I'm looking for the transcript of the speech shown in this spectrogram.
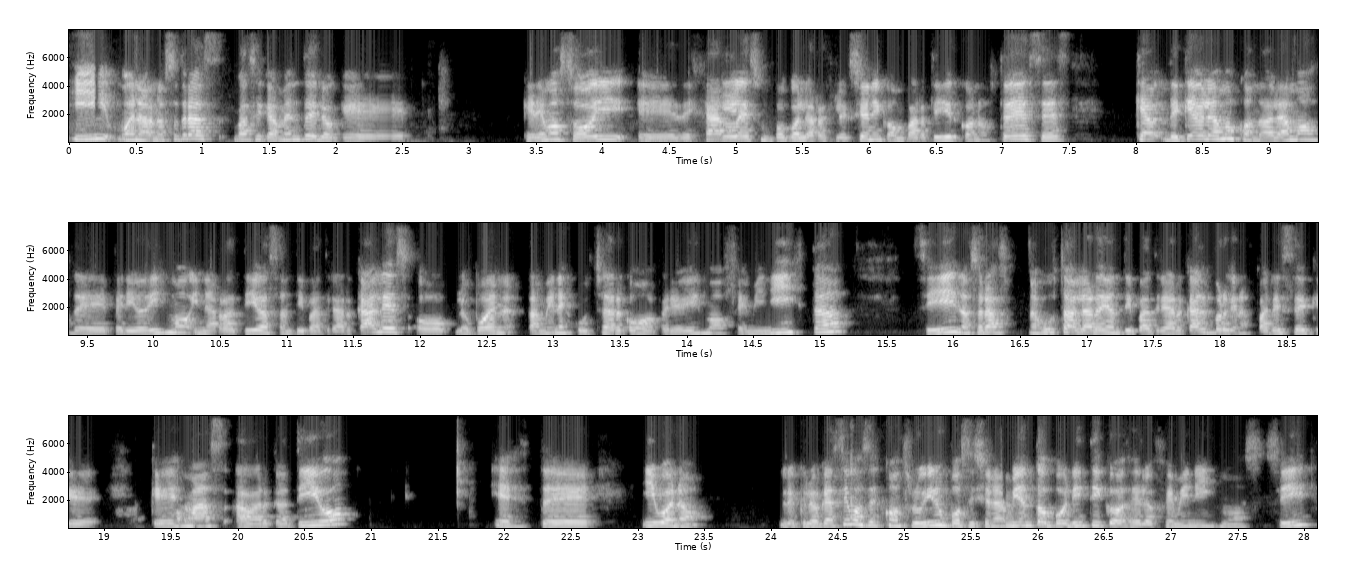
Y bueno, nosotras básicamente lo que queremos hoy eh, dejarles un poco la reflexión y compartir con ustedes es de qué hablamos cuando hablamos de periodismo y narrativas antipatriarcales o lo pueden también escuchar como periodismo feminista. ¿Sí? Nosotras nos gusta hablar de antipatriarcal porque nos parece que, es más abarcativo. Este, y bueno, lo, lo, que hacemos es construir un posicionamiento político desde los feminismos, ¿sí?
